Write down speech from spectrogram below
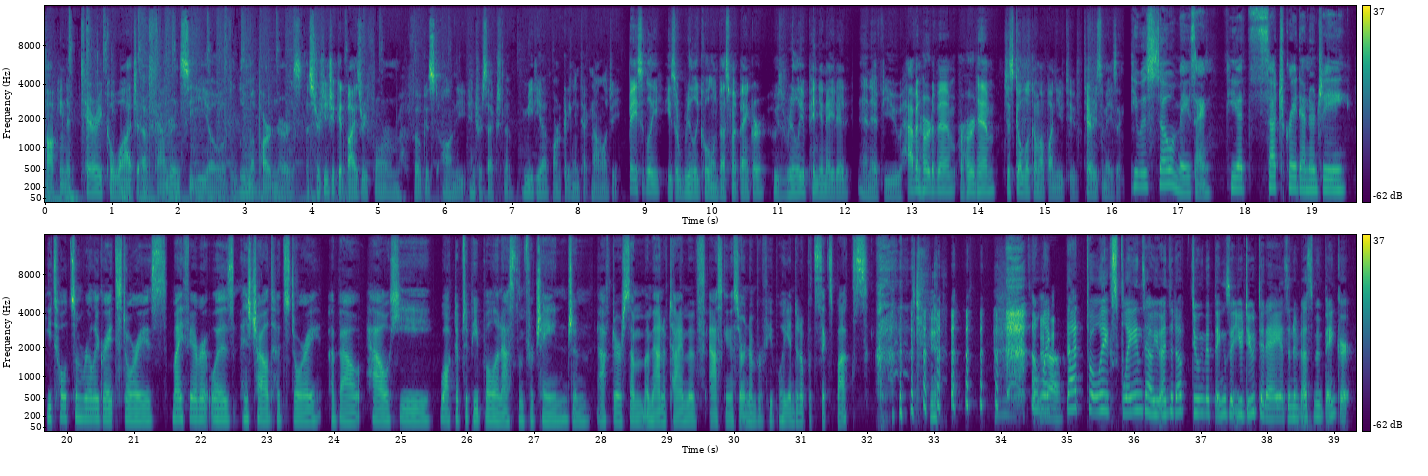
Talking to Terry Kawaja, founder and CEO of Luma Partners, a strategic advisory firm focused on the intersection of media, marketing, and technology. Basically, he's a really cool investment banker who's really opinionated. And if you haven't heard of him or heard him, just go look him up on YouTube. Terry's amazing. He was so amazing. He had such great energy. He told some really great stories. My favorite was his childhood story about how he walked up to people and asked them for change. And after some amount of time of asking a certain number of people, he ended up with six bucks. I'm yeah. like, that totally explains how you ended up doing the things that you do today as an investment banker.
